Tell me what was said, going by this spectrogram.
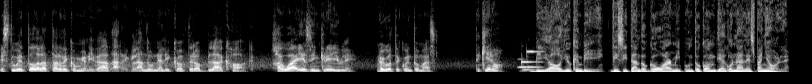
Estuve toda la tarde con mi unidad arreglando un helicóptero Black Hawk. Hawái es increíble. Luego te cuento más. Te quiero. Be All You Can Be, visitando goarmy.com diagonal español.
